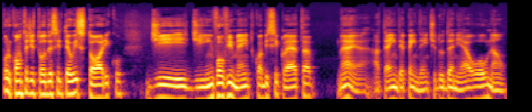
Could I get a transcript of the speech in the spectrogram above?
por conta de todo esse teu histórico de, de envolvimento com a bicicleta, né? Até independente do Daniel ou não.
